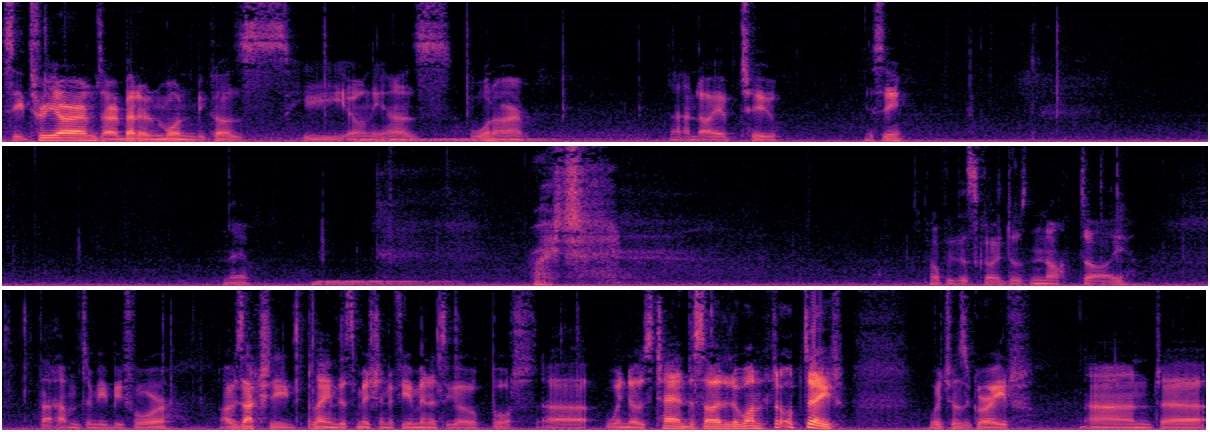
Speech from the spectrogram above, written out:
See, three arms are better than one because he only has one arm. And I have two. You see? No. Right. Hopefully this guy does not die. That happened to me before. I was actually playing this mission a few minutes ago, but uh, Windows 10 decided it wanted to update, which was great. And uh,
